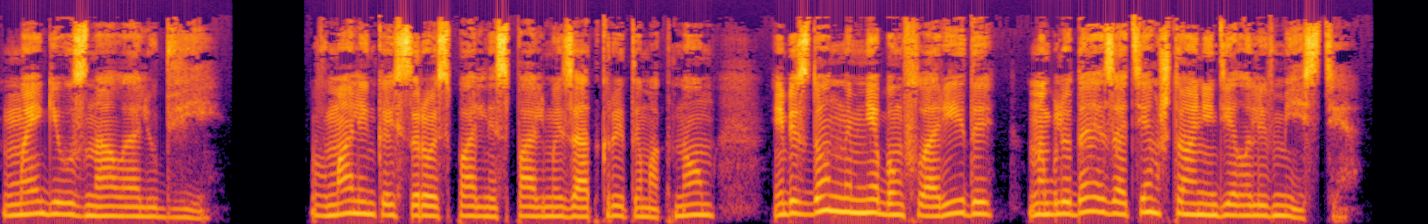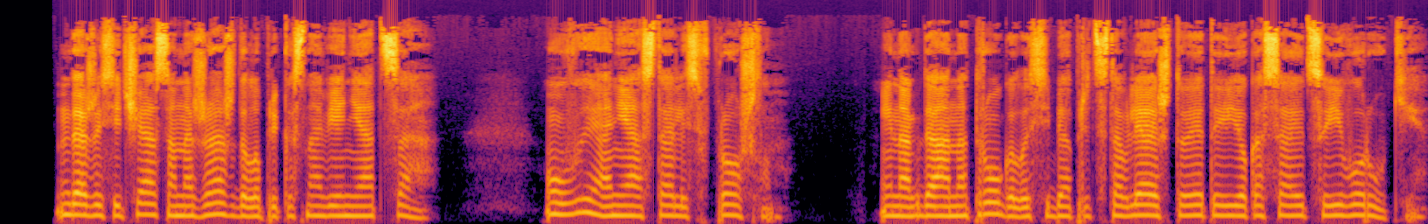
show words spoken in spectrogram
Мэгги узнала о любви. В маленькой сырой спальне с пальмой за открытым окном и бездонным небом Флориды, наблюдая за тем, что они делали вместе. Даже сейчас она жаждала прикосновения отца. Увы, они остались в прошлом. Иногда она трогала себя, представляя, что это ее касаются его руки.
